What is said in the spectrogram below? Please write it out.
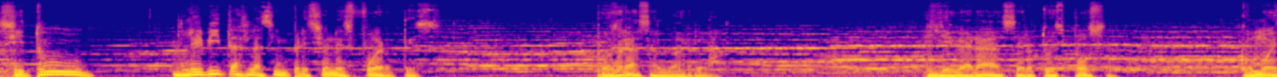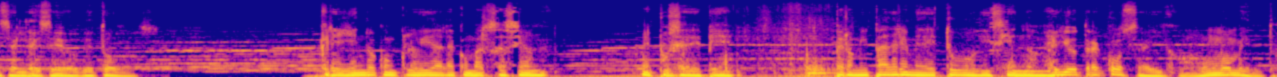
Si tú le evitas las impresiones fuertes, podrás salvarla. Y llegará a ser tu esposa como es el deseo de todos. Creyendo concluida la conversación, me puse de pie. Pero mi padre me detuvo diciéndome... Hay otra cosa, hijo, un momento.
